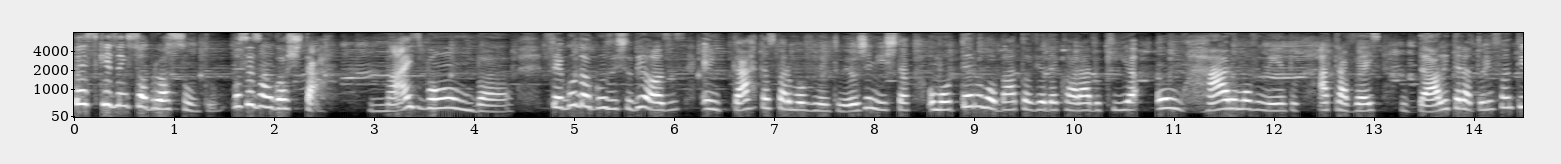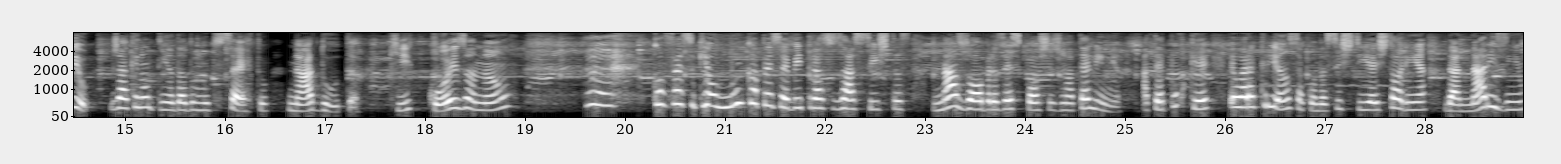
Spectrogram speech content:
Pesquisem sobre o assunto, vocês vão gostar. Mais bomba! Segundo alguns estudiosos, em cartas para o movimento eugenista, o Monteiro Lobato havia declarado que ia honrar o movimento através da literatura infantil, já que não tinha dado muito certo na adulta. Que coisa, não? É... Confesso que eu nunca percebi traços racistas nas obras expostas na telinha, até porque eu era criança quando assistia a historinha da Narizinho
